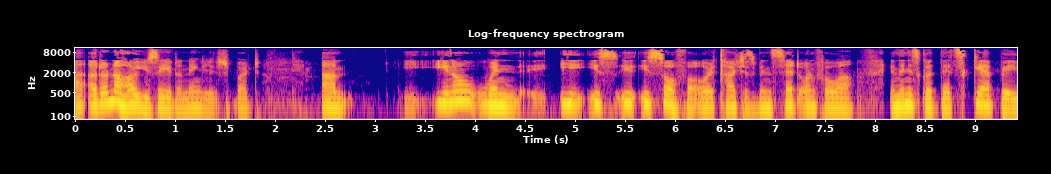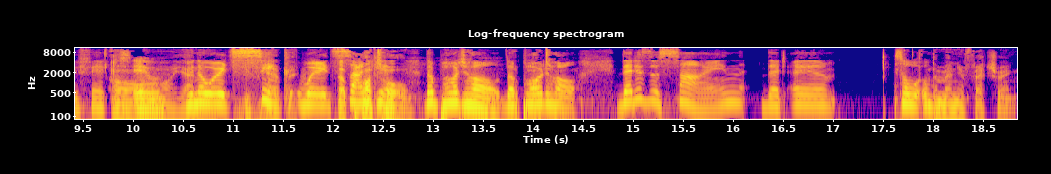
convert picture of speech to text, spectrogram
I, don't know how you say it in English, but um, you know when is is sofa or a couch has been set on for a while, and then it's got that scape effect. Oh, Ew. yeah, you know no, where it's sink, where it's the sunken, pothole. the pothole, the, The pothole. pothole. That is a sign that. Um, so um, The manufacturing.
